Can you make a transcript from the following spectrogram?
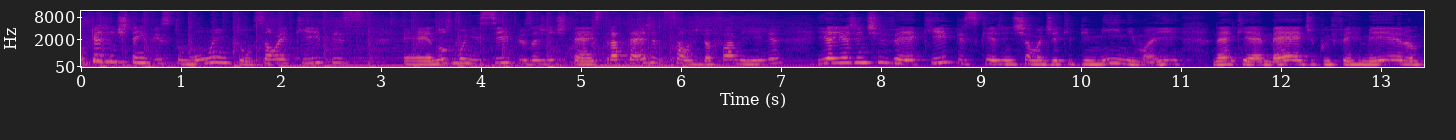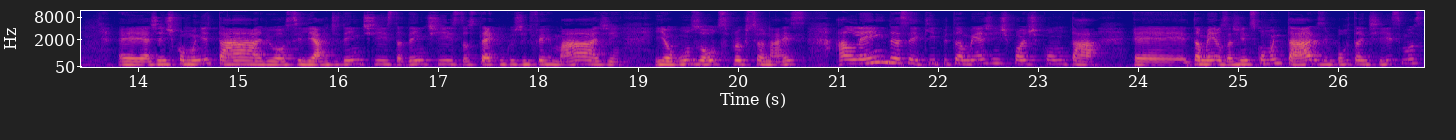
O que a gente tem visto muito são equipes é, nos municípios, a gente tem a estratégia de saúde da família e aí a gente vê equipes que a gente chama de equipe mínima aí, né, que é médico, enfermeiro, é, agente comunitário, auxiliar de dentista, dentista, os técnicos de enfermagem e alguns outros profissionais. Além dessa equipe também a gente pode contar é, também os agentes comunitários, importantíssimos.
